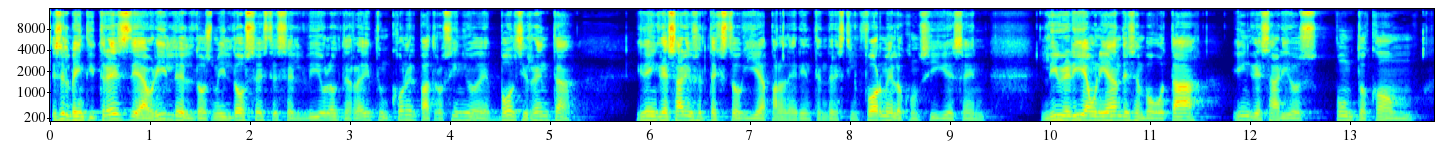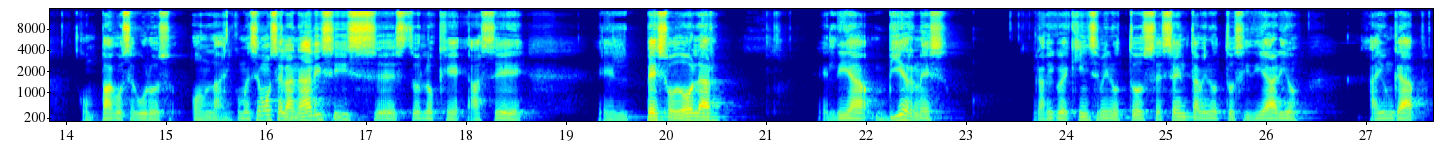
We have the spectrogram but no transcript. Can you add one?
Es el 23 de abril del 2012, este es el videoblog de Reddit con el patrocinio de Bols y Renta y de Ingresarios, el texto guía para leer y entender este informe. Lo consigues en Librería Uniandes en Bogotá, ingresarios.com con pagos seguros online. Comencemos el análisis, esto es lo que hace el peso dólar el día viernes, gráfico de 15 minutos, 60 minutos y diario. Hay un gap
